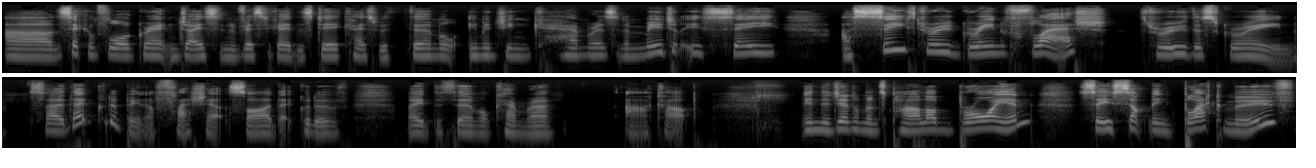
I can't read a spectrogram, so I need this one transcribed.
Uh, second floor, Grant and Jason investigated the staircase with thermal imaging cameras and immediately see a see through green flash through the screen. So that could have been a flash outside that could have made the thermal camera arc up. In the gentleman's parlour, Brian sees something black move,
